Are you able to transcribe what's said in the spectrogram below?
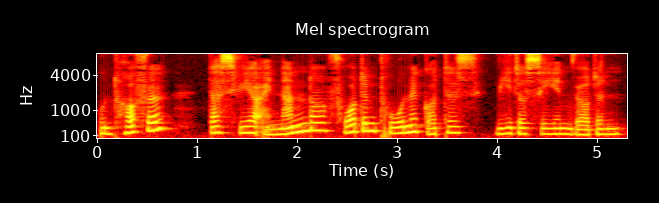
und hoffe, dass wir einander vor dem Throne Gottes wiedersehen würden.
